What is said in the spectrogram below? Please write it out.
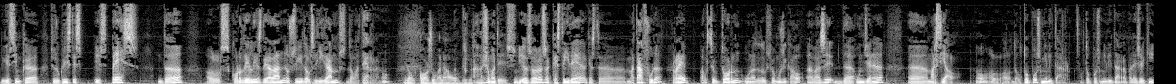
Diguéssim que Jesucrist és, és pres de els cordeles d'Adan, o sigui, dels lligams de la terra, no? Del cos humanal. Ah, això mateix. I aleshores aquesta idea, aquesta metàfora, rep al seu torn una traducció musical a base d'un gènere eh, marcial, no? el, el, del topos militar. El topos militar apareix aquí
